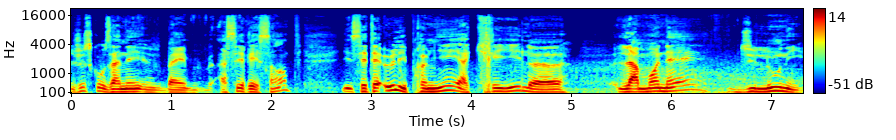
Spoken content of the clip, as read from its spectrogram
jusqu'aux années ben, assez récentes, c'était eux les premiers à créer la monnaie du loonie.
